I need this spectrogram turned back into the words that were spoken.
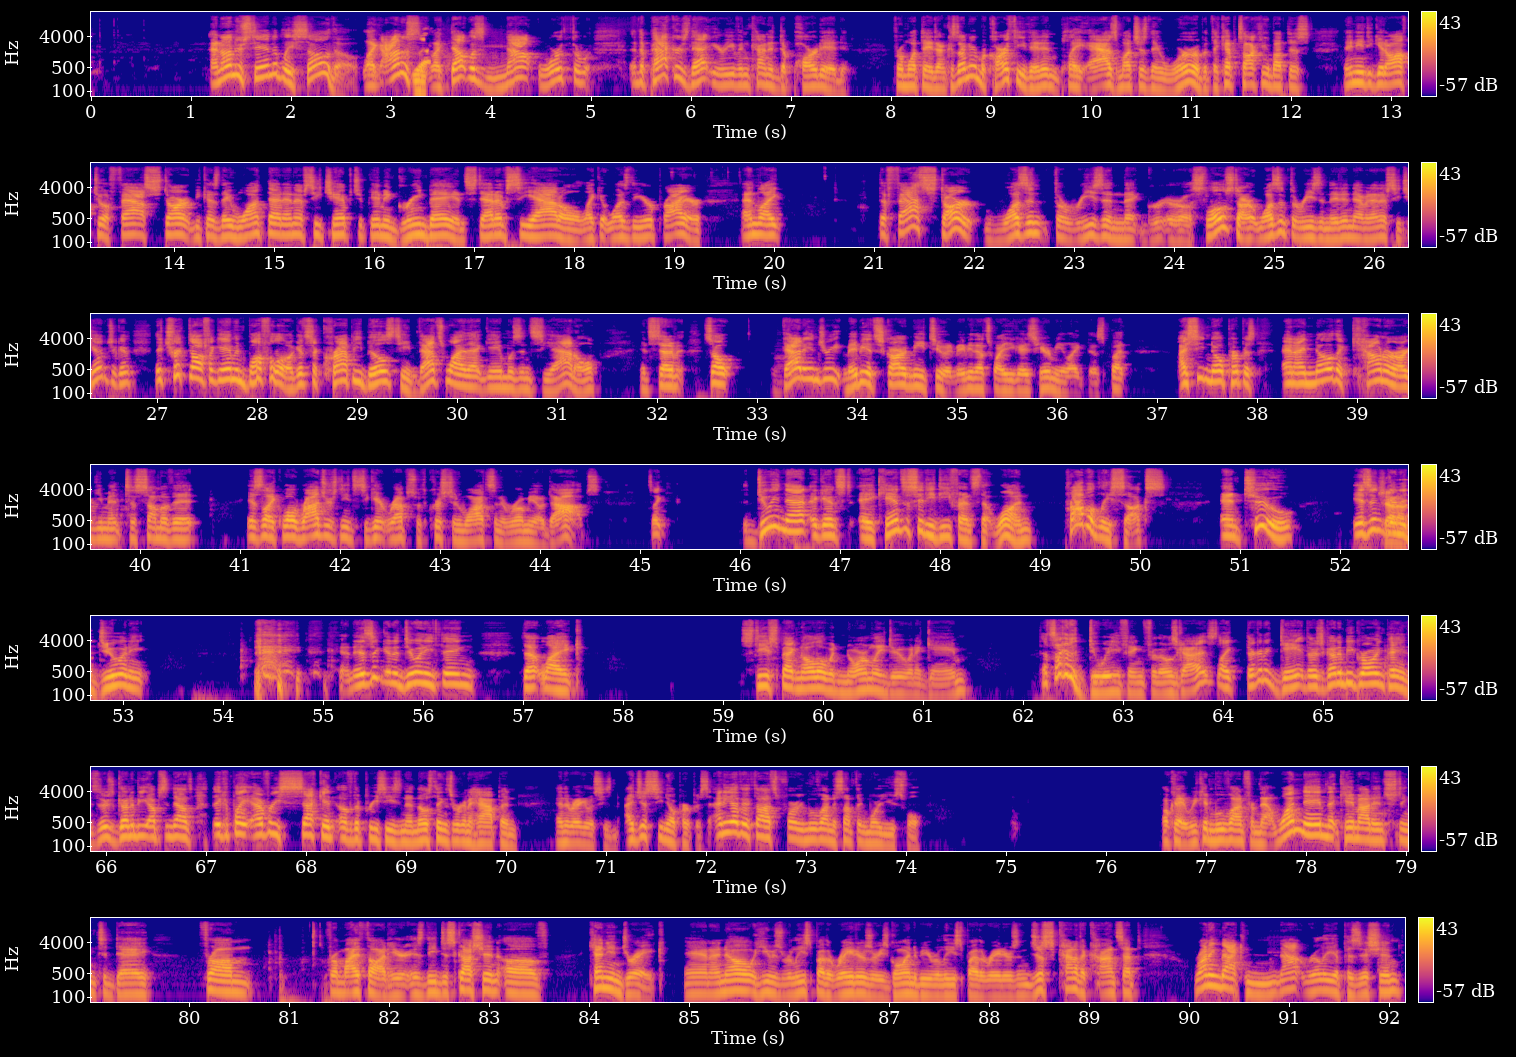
And understandably so, though. Like honestly, yeah. like that was not worth the. The Packers that year even kind of departed from what they'd done. Because under McCarthy, they didn't play as much as they were, but they kept talking about this. They need to get off to a fast start because they want that NFC championship game in Green Bay instead of Seattle, like it was the year prior. And like the fast start wasn't the reason that, or a slow start wasn't the reason they didn't have an NFC championship game. They tricked off a game in Buffalo against a crappy Bills team. That's why that game was in Seattle instead of, so that injury, maybe it scarred me too. And maybe that's why you guys hear me like this, but I see no purpose. And I know the counter argument to some of it is like, well, Rodgers needs to get reps with Christian Watson and Romeo Doubs. It's like doing that against a Kansas City defense that won probably sucks, and two isn't going to do any and isn't going to do anything that like Steve Spagnuolo would normally do in a game that's not going to do anything for those guys. Like they're going to gain, there's going to be growing pains. There's going to be ups and downs. They could play every second of the preseason, and those things were going to happen in the regular season. I just see no purpose. Any other thoughts before we move on to something more useful? Okay, we can move on from that. One name that came out interesting today from from my thought here is the discussion of Kenyon Drake. And I know he was released by the Raiders or he's going to be released by the Raiders and just kind of the concept running back not really a position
